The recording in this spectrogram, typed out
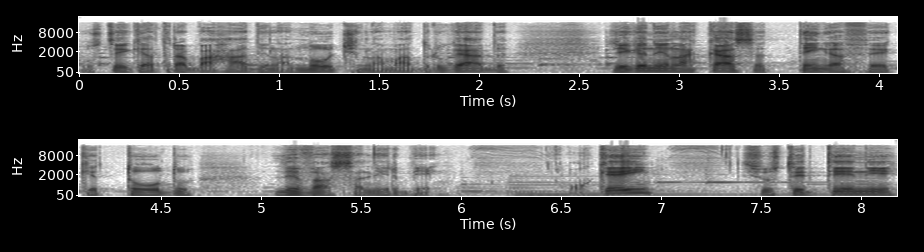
você que ha trabalhado na noite, na madrugada, chegando em la casa, tenha fé que tudo lhe vai sair bem. Ok? Se você tem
